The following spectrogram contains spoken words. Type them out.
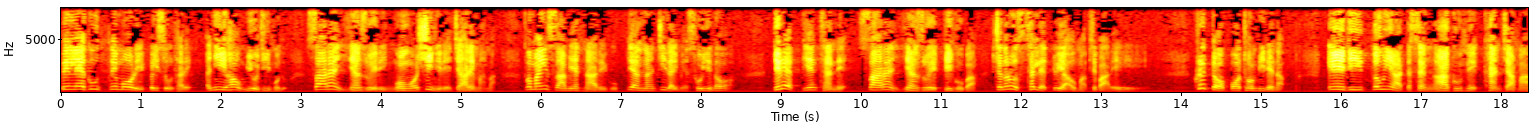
ပင်လေကူးသင်းမောတွေပိတ်ဆို့ထားတဲ့အညီဟောက်မြို့ကြီးမို့လို့စာရန်ရန်ဆွေတွေငေါငေါရှိနေတဲ့ကြားထဲမှာမှသမိုင်းစာမျက်နှာတွေကိုပြန်လှန်ကြည့်လိုက်မယ်ဆိုရင်တော့ ဒီတဲ့ပြင်းထန်တဲ့စာရန်ရန်ဆွေဒီကိုပါကျွန်တော်တို့ဆက်လက်တွေ့ရအောင်မှာဖြစ်ပါတယ်ခရစ်တော်ပေါ်ထွန်းပြီးတဲ့နောက် AD 315ခုနှစ်ခန့်ကြာမှာ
